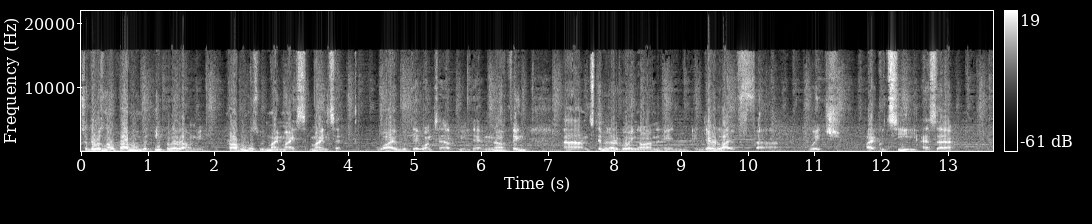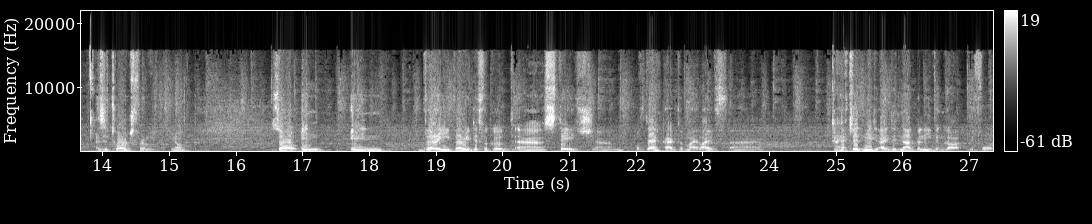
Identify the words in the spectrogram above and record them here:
So there was no problem with people around me. The problem was with my mindset. Why would they want to help me? They have nothing um, similar going on in in their life, uh, which I could see as a as a torch for me, you know. So in in very very difficult uh, stage um, of that part of my life, uh, I have to admit, I did not believe in God before,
